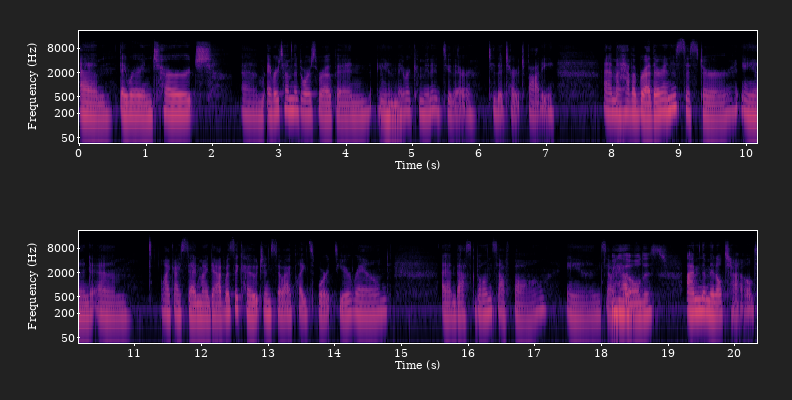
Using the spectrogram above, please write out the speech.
Um, they were in church um, every time the doors were open, and they were committed to their to the church body. Um, I have a brother and a sister, and um, like I said, my dad was a coach, and so I played sports year round, um, basketball and softball. And so Are I you have, the oldest? I'm the middle child.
